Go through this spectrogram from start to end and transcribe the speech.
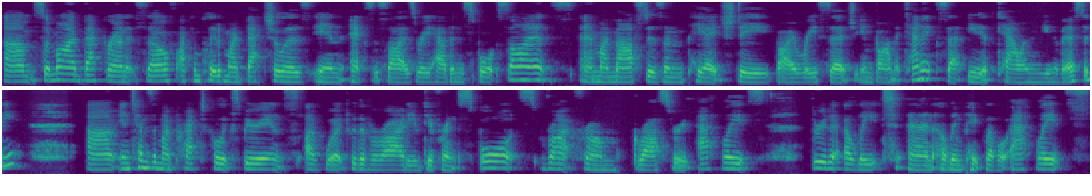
Um, so, my background itself, I completed my bachelor's in exercise rehab and sports science and my master's and PhD by research in biomechanics at Edith Cowan University. Um, in terms of my practical experience, I've worked with a variety of different sports, right from grassroots athletes through to elite and Olympic level athletes.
